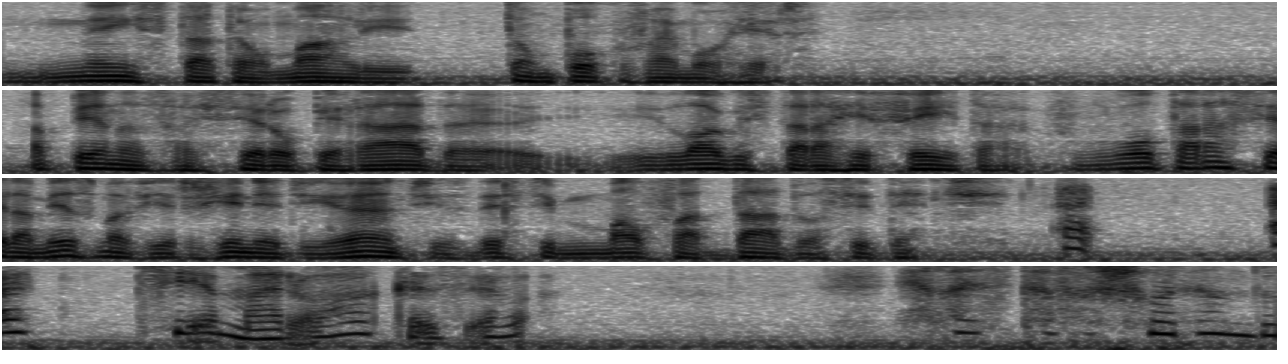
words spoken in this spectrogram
nem está tão mal e tampouco vai morrer. Apenas vai ser operada e logo estará refeita. Voltará a ser a mesma Virgínia de antes deste malfadado acidente. A tia Marocas, ela. Ela estava chorando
